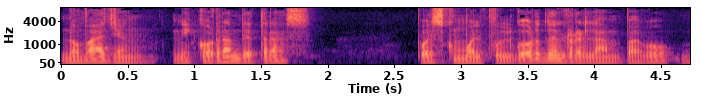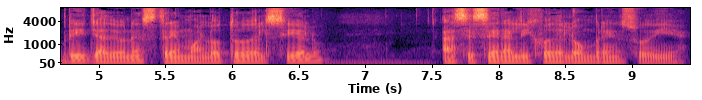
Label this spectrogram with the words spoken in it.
No vayan ni corran detrás, pues como el fulgor del relámpago brilla de un extremo al otro del cielo, así será el Hijo del Hombre en su día.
